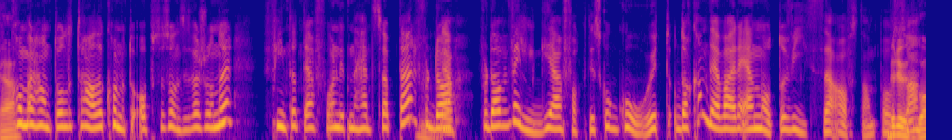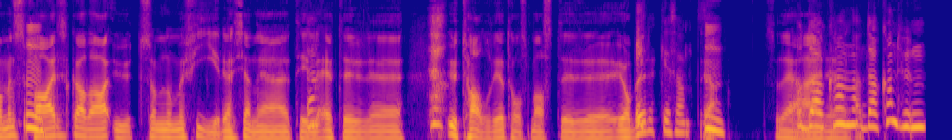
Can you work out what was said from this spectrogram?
Ja, kommer han til å holde tale? Kommer det til å oppstå sånne situasjoner? Fint at jeg får en liten heads up der, for da, Ja. for da velger jeg faktisk å gå ut. Og da kan det være en måte å vise avstand på også. Brudgommens Mm. far skal da ut som nummer fire, kjenner jeg til, Ja. etter uh, utallige toastmasterjobber. Ikke sant. Ja. Mm. Så det er Og da kan, da kan hun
